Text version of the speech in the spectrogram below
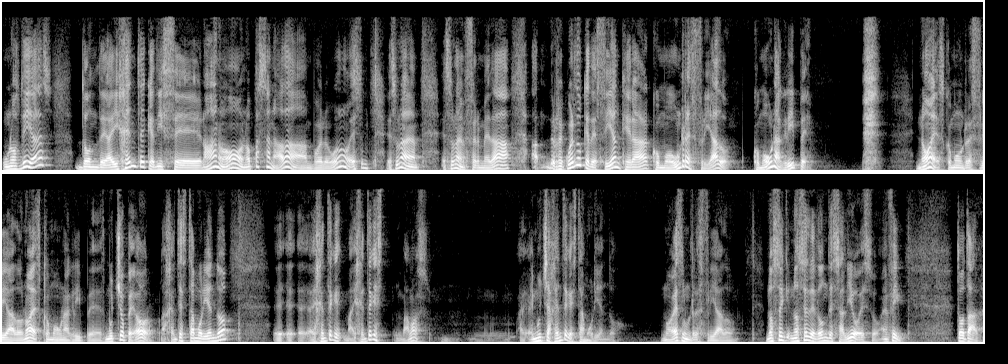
unos días, donde hay gente que dice, no, no, no pasa nada, bueno, es, es, una, es una enfermedad. Ah, recuerdo que decían que era como un resfriado, como una gripe. No es como un resfriado, no es como una gripe, es mucho peor. La gente está muriendo. Eh, eh, hay gente que, hay gente que, vamos, hay, mucha gente que está muriendo. No es un resfriado. No sé, no sé de dónde salió eso. En fin, total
